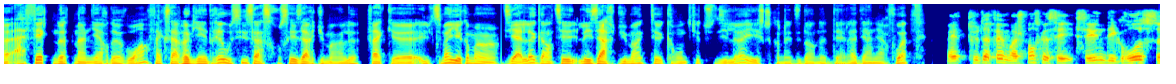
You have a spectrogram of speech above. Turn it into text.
euh, affectent notre manière de voir. Fait que ça reviendrait aussi sur ces arguments-là. Fait que, ultimement, il y a comme un dialogue entre les arguments que, que tu dis là et ce qu'on a dit dans la dernière fois. Mais tout à fait. Moi, je pense que c'est une des grosses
